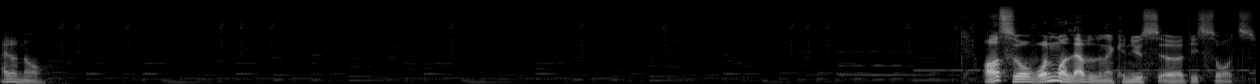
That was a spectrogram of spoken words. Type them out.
I don't know. Also, one more level and I can use uh, these swords.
